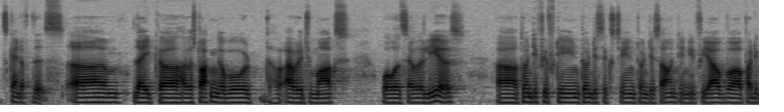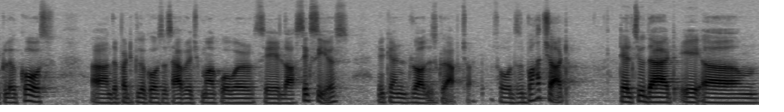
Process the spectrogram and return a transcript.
it is kind of this um, like uh, I was talking about the average marks over several years uh, 2015, 2016, 2017 if you have a particular course uh, the particular course's average mark over say last 6 years you can draw this graph chart. So, this bar chart tells you that a um,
